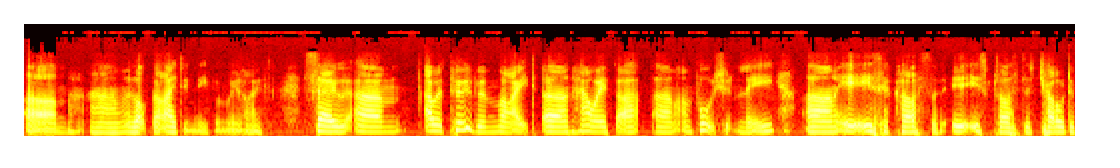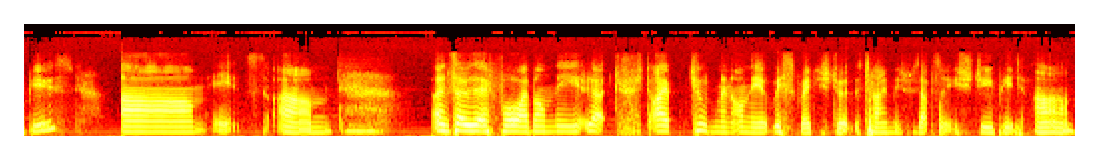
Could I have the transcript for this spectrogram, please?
um, um, a lot that I didn't even realise. So um, I was proven right. Um, however, um, unfortunately, um, it is a class of, it is classed as child abuse. Um, it's um, and so therefore I'm on the I have children on the risk register at the time, which was absolutely stupid. Um,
